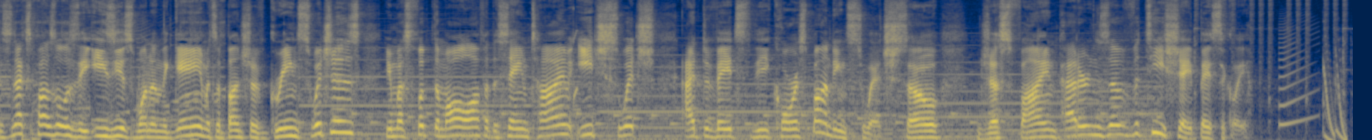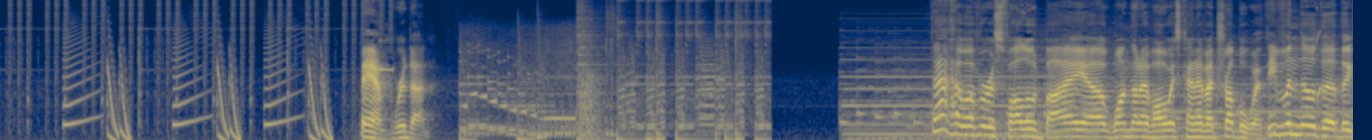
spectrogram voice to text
This next puzzle is the easiest one in the game. It's a bunch of green switches. You must flip them all off at the same time. Each switch activates the corresponding switch, so just find patterns of a T-shape, basically. Bam, we're done. That, however, is followed by uh, one that I've always kind of had trouble with. Even though the, the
